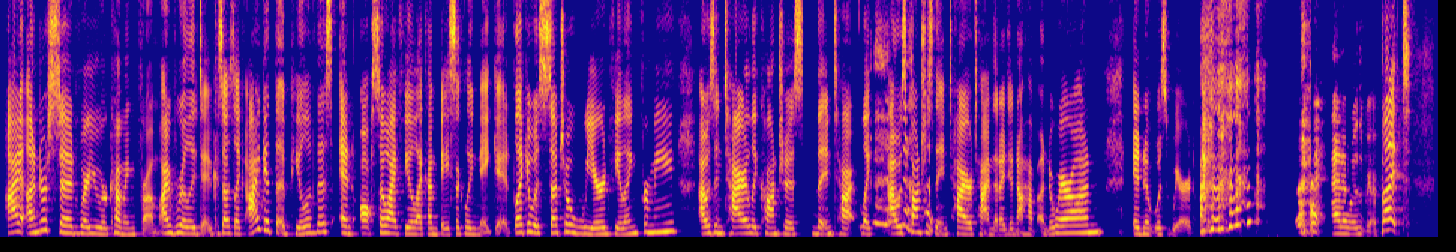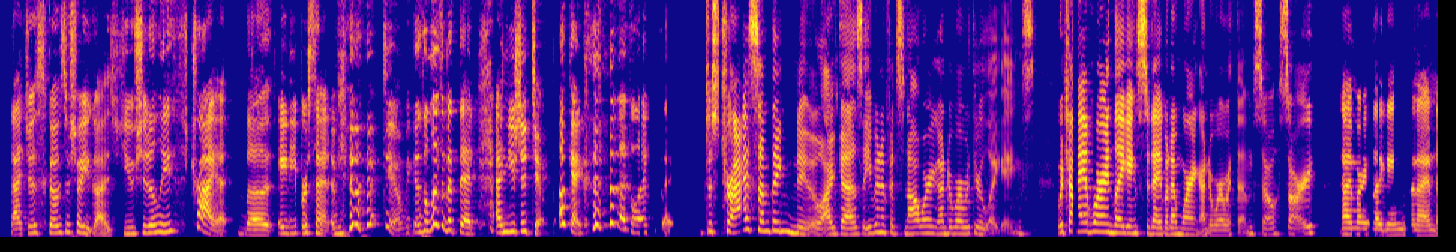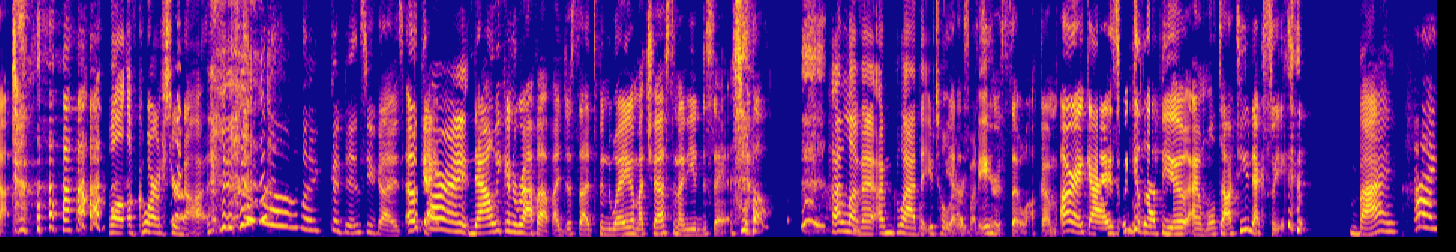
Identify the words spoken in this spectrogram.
I understood where you were coming from. I really did because I was like, I get the appeal of this, and also I feel like I'm basically naked. Like it was such a weird feeling for me. I was entirely conscious the entire like I was conscious the entire time that I did not have underwear on, and it was weird. and it was weird, but that just goes to show you guys you should at least try it the 80% of you do because elisabeth did and you should too. Okay that's all i have to say. Just try something new i guess even if it's not wearing underwear with your leggings which i am wearing leggings today but i'm wearing underwear with them so sorry. I'm wearing leggings and i am not. Well of course you're not. Oh my goodness you guys. Okay all right. now we can wrap up. I just that's been weighing on my chest and i needed to say it so I love it. I'm glad that you told yes, everybody. You're so welcome. All right, guys, we love you and we'll talk to you next week. Bye. Bye.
